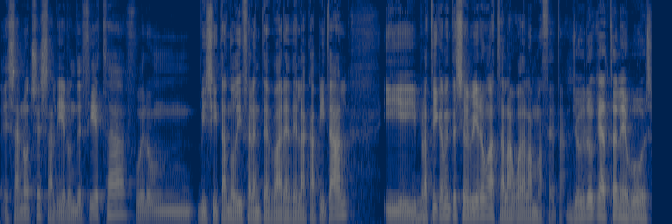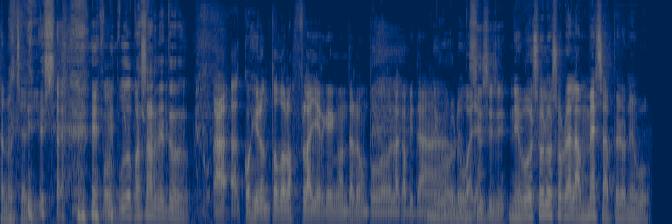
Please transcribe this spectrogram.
esa noche salieron de fiesta, fueron visitando diferentes bares de la capital y, prácticamente se vieron hasta el agua de las macetas. Yo creo que hasta nevó esa noche allí. pues pudo pasar de todo. Co- a- a- Cogieron todos los flyers que encontraron por la capital Nevó, nevó. uruguaya. Sí, sí, sí. nevó solo sobre las mesas, pero nevó.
